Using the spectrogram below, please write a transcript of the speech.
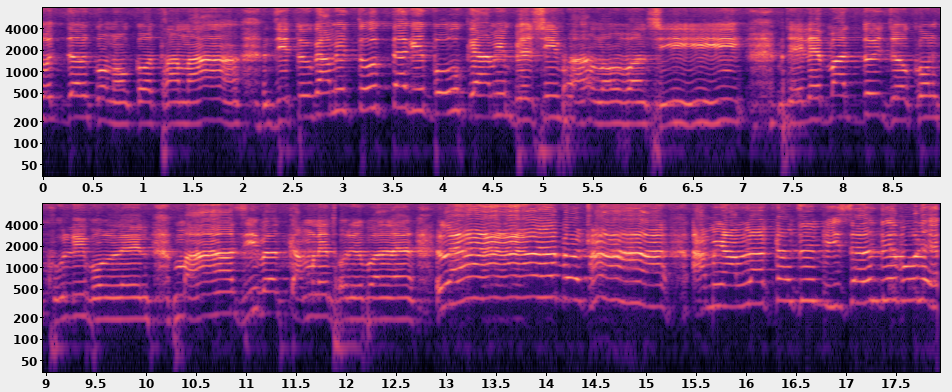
লজ্জার কোনো কথা না। যেটুক আমি তোর থাকি বউকে আমি বেশি ভালোবাসি। জেলে বাদ্য যখন খুলি বললেন মা জিবাদ কামড়ে ধরে বললেন "লে বেটা, আমি আল্লাহর কাছে বিচার দেব রে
